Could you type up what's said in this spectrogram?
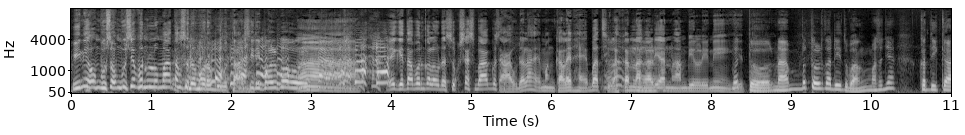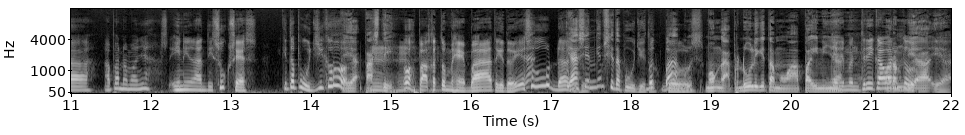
Ini ombus-ombusnya pun belum matang sudah mau rebutan. masih di pol-pol. Nah, jadi kita pun kalau udah sukses bagus, ah udahlah emang kalian hebat, silahkanlah kalian ngambil ini. gitu. Betul. Nah, betul tadi itu, Bang. Maksudnya ketika apa namanya? Ini nanti sukses, kita puji kok. Iya pasti. Oh, Pak Ketum hebat gitu. Ya, sudah. Ya gitu. Asian Games kita puji itu Betul. bagus. Mau nggak peduli kita mau apa ininya. Jadi menteri kawan Orang tuh. dia iya.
